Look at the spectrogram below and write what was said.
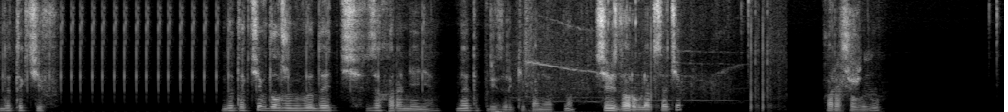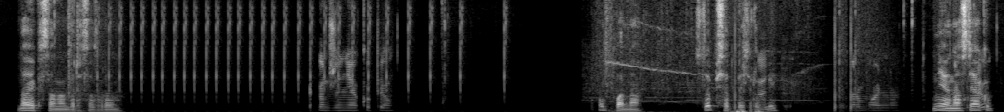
Детектив. Детектив должен выдать захоронение. Но это призраки, понятно. 72 рубля, кстати. Хорошо выдал. Давай-ка Сан Андрес откроем. Так он же не окупил. Опа-на. 155 рублей. Нормально. Не, нас не Купил? окуп...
